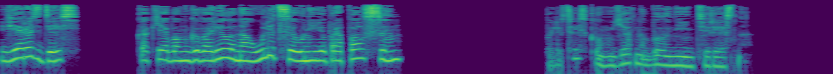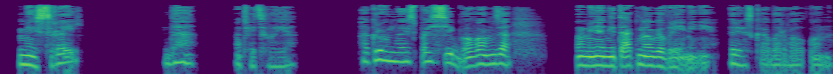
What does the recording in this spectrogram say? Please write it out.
«Вера здесь. Как я вам говорила, на улице у нее пропал сын». Полицейскому явно было неинтересно. «Мисс Рэй?» «Да», — ответила я. «Огромное спасибо вам за...» «У меня не так много времени», — резко оборвал он.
